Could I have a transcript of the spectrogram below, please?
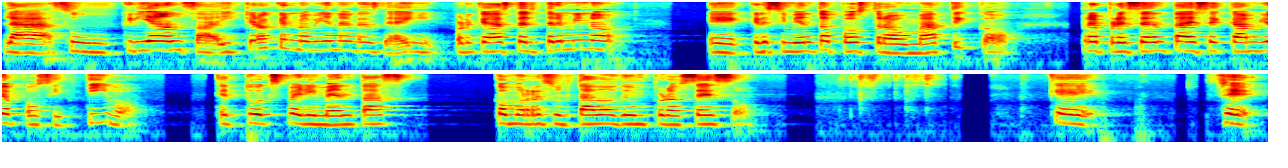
la, su crianza y creo que no viene desde ahí, porque hasta el término eh, crecimiento postraumático representa ese cambio positivo que tú experimentas como resultado de un proceso que se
